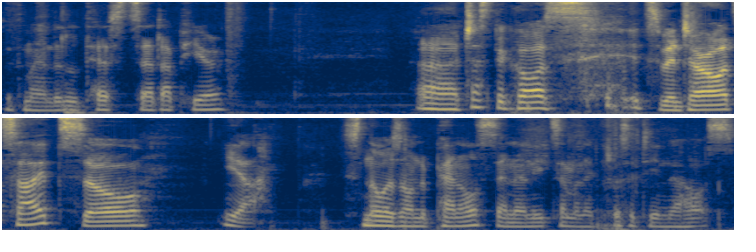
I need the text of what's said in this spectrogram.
with my little test setup here. Uh, just because it's winter outside, so yeah, snow is on the panels and I need some electricity in the house.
